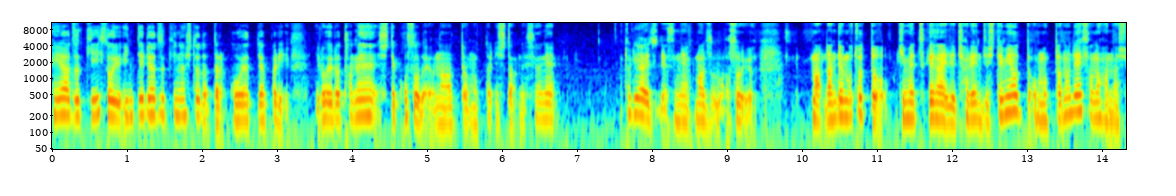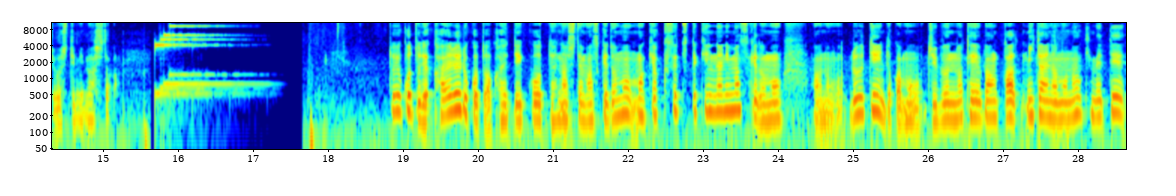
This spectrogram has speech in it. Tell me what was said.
部屋好きそういうインテリア好きの人だったらこうやってやっぱりいろいろ試してこそだよなって思ったりしたんですよね。とりあえずですねまずはそういうまあ何でもちょっと決めつけないでチャレンジしてみようって思ったのでその話をしてみました。ということで変えれることは変えていこうって話してますけども、まあ、逆説的になりますけどもあのルーティンとかも自分の定番化みたいなものを決めて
